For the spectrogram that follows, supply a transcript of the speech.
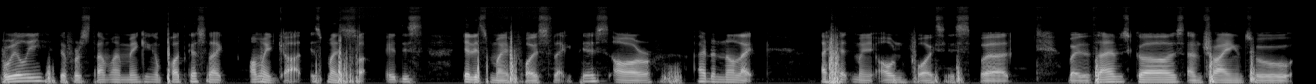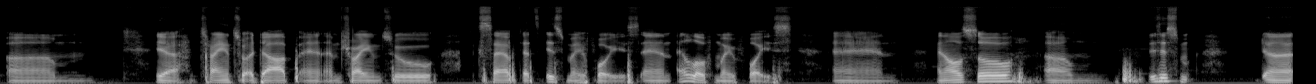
really the first time I'm making a podcast like oh my god is my so- it is it is my voice like this or I don't know like I hate my own voices but by the times goes I'm trying to um yeah trying to adapt and i'm trying to accept that is my voice and i love my voice. And and also um this is uh,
